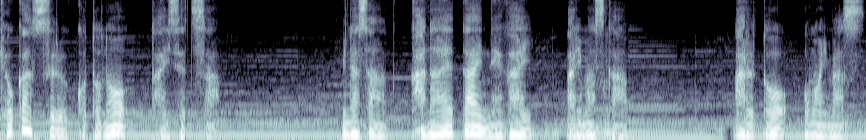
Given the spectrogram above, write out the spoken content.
許可することの大切さ。皆さん叶えたい願いありますか？あると思います。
